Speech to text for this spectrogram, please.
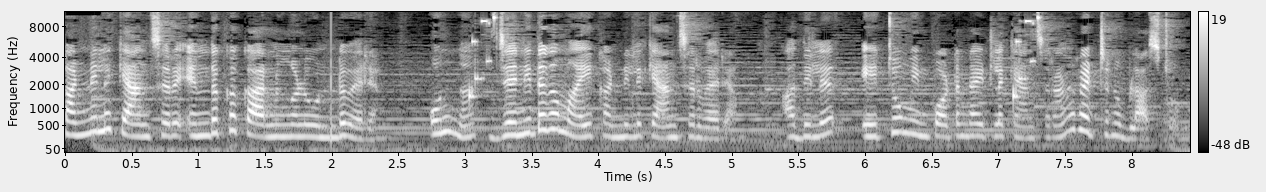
കണ്ണിലെ ക്യാൻസർ എന്തൊക്കെ കാരണങ്ങൾ കൊണ്ട് വരാം? ഒന്ന് ജനിതകമായി കണ്ണിലെ ക്യാൻസർ വരാം. അതിൽ ഏറ്റവും ഇമ്പോർട്ടന്റ് ആയിട്ടുള്ള ക്യാൻസറാണ് റെറ്റിനോബ്ലാസ്റ്റോമ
